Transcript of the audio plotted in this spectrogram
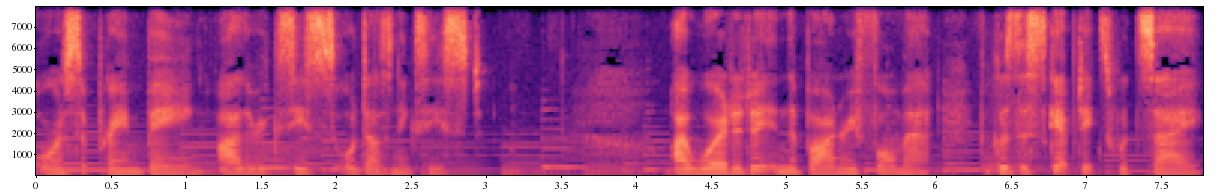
or a supreme being either exists or doesn't exist? I worded it in the binary format because the skeptics would say,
